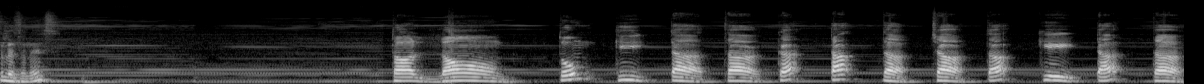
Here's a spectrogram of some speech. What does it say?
Sixth lesson is ta long tum ki ta ta ka ta ta cha ta ki ta ta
